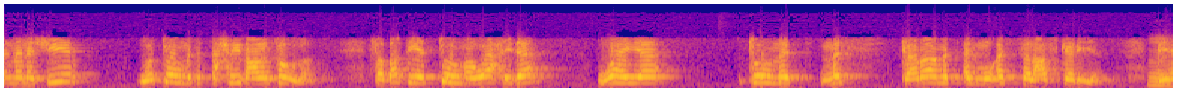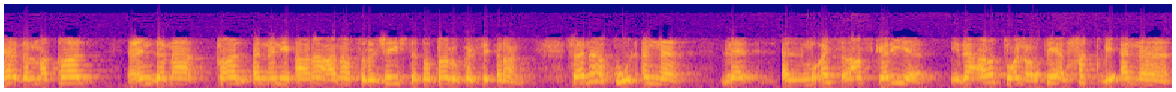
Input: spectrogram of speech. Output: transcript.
المناشير وتهمة التحريض على الفوضى. فبقيت تهمة واحدة وهي تهمة مس كرامة المؤسسة العسكرية. بهذا المقال عندما قال أنني أرى عناصر الجيش تتطالب كالفئران فأنا أقول أن المؤسسة العسكرية إذا أردت أن أعطيها الحق بأنها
